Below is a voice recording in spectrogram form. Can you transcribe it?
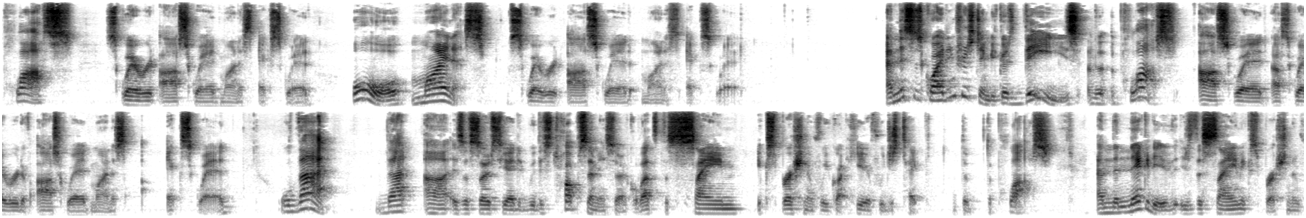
plus square root r squared minus x squared or minus square root r squared minus x squared. And this is quite interesting because these, the, plus r squared, r square root of r squared minus x squared, well that that uh, is associated with this top semicircle. That's the same expression if we've got here if we just take the, the plus. And the negative is the same expression of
